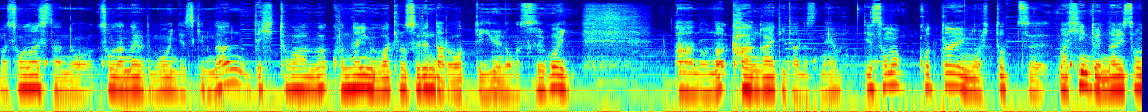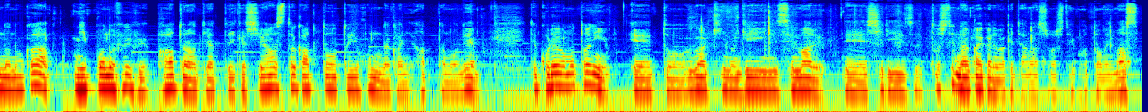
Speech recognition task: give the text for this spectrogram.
まあ、相談師さんの相談内容でも多いんですけどなんで人はこんなにも浮気をするんだろうっていうのがすごいあの考えていたんですね。でその答えの一つ、まあ、ヒントになりそうなのが「日本の夫婦パートナーとやっていく幸せと葛藤」という本の中にあったのででこれをもとに、えーと、浮気の原因に迫る、えー、シリーズとして何回かに分けて話をしていこうと思います。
